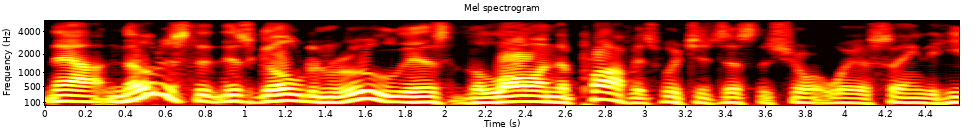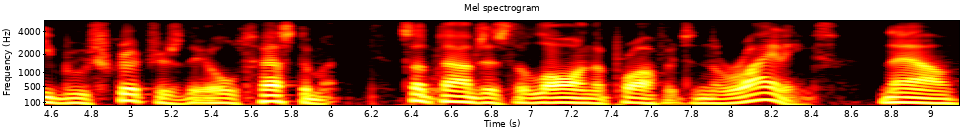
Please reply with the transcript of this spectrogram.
Now, notice that this golden rule is the law and the prophets, which is just a short way of saying the Hebrew scriptures, the Old Testament. Sometimes it's the law and the prophets and the writings. Now,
